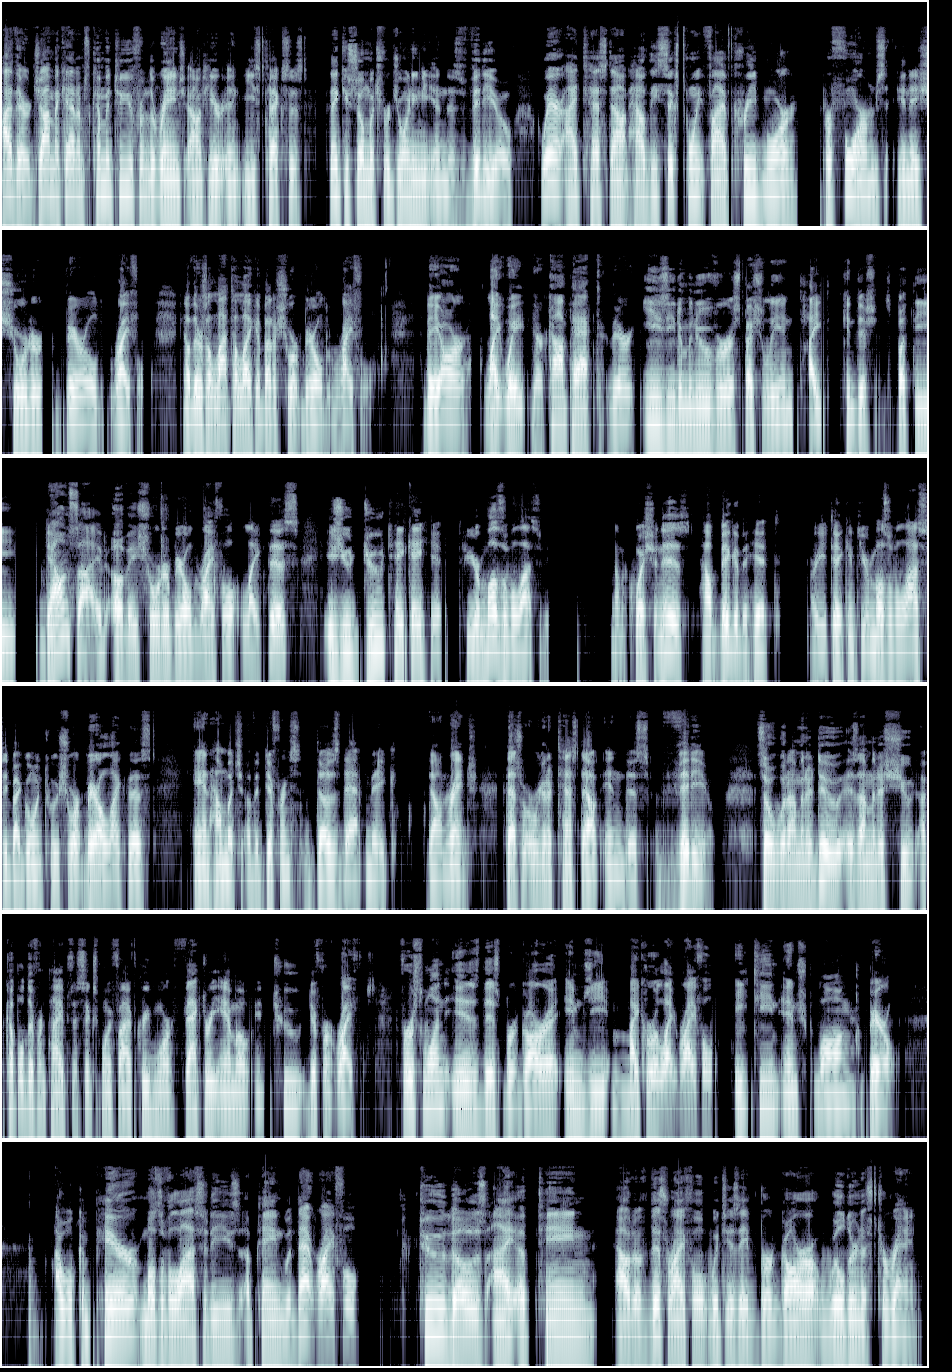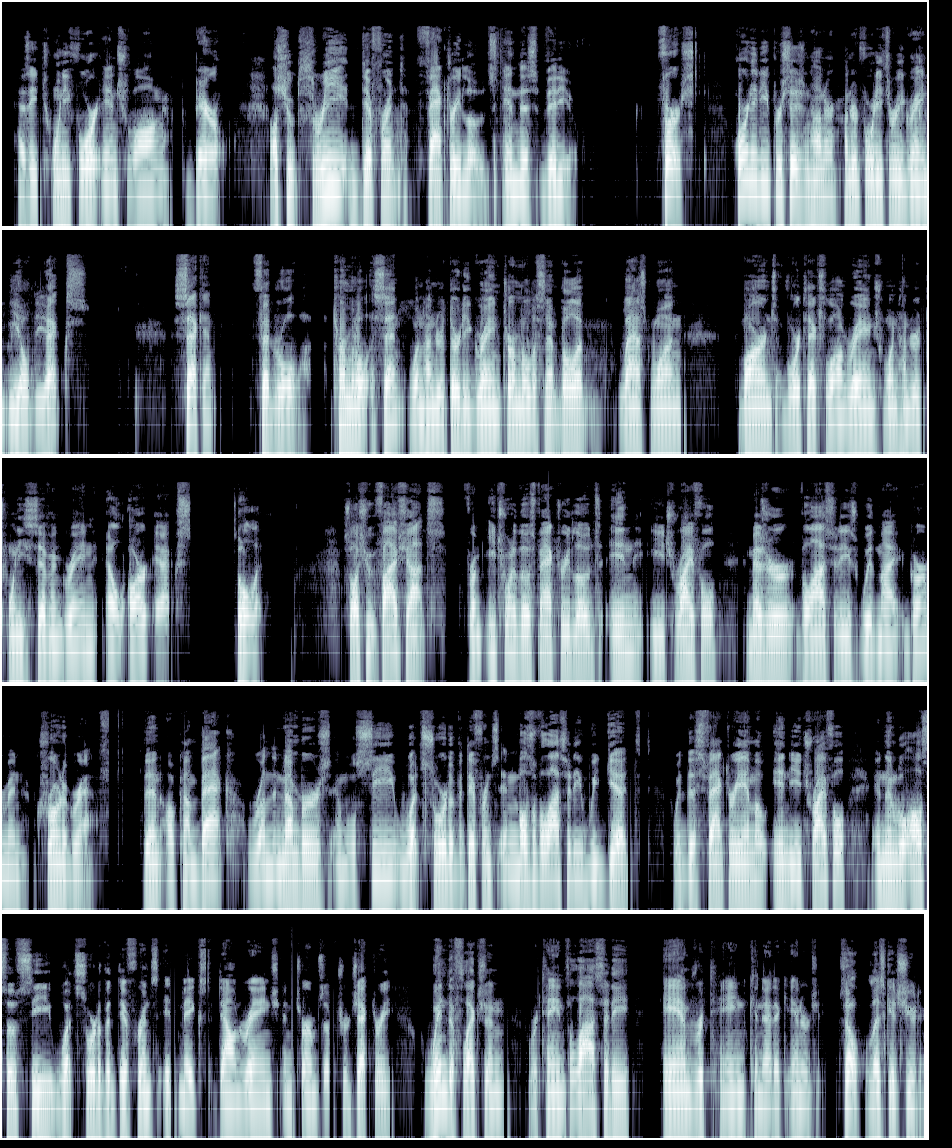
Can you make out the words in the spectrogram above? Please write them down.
Hi there, John McAdams coming to you from the range out here in East Texas. Thank you so much for joining me in this video where I test out how the 6.5 Creedmoor performs in a shorter barreled rifle. Now there's a lot to like about a short barreled rifle. They are lightweight, they're compact, they're easy to maneuver, especially in tight conditions. But the downside of a shorter barreled rifle like this is you do take a hit to your muzzle velocity. Now the question is, how big of a hit are you taking to your muzzle velocity by going to a short barrel like this? And how much of a difference does that make downrange? That's what we're going to test out in this video. So what I'm going to do is I'm going to shoot a couple different types of 6.5 Creedmoor factory ammo in two different rifles. First one is this Bergara MG MicroLite Rifle, 18 inch long barrel. I will compare muzzle velocities obtained with that rifle to those I obtain out of this rifle, which is a Bergara Wilderness Terrain, has a 24 inch long barrel. I'll shoot three different factory loads in this video. First, Hornady Precision Hunter 143 grain ELDX. Second, Federal Terminal Ascent 130 grain Terminal Ascent bullet. Last one, Barnes VOR-TX Long Range 127 grain LRX bullet. So I'll shoot five shots from each one of those factory loads in each rifle, measure velocities with my Garmin chronograph. Then I'll come back, run the numbers, and we'll see what sort of a difference in muzzle velocity we get with this factory ammo in each rifle. And then we'll also see what sort of a difference it makes downrange in terms of trajectory, wind deflection, retained velocity, and retained kinetic energy. So let's get shooting.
